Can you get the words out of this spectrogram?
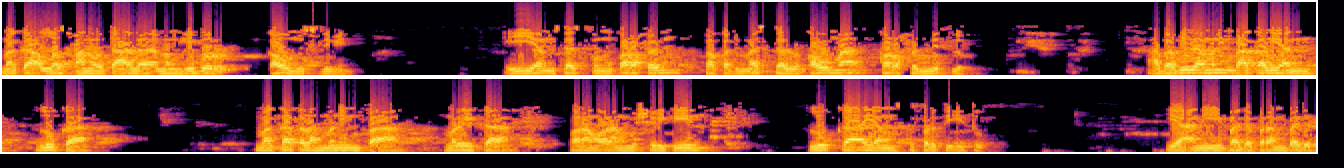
Maka Allah taala menghibur kaum muslimin. Iyamsaskum qarhun faqad massal qauma qarhun mithlu. Apabila menimpa kalian luka maka telah menimpa mereka orang-orang musyrikin luka yang seperti itu. Yakni pada perang Badr.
